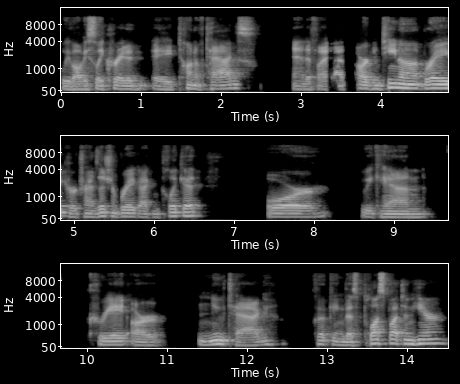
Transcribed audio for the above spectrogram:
we've obviously created a ton of tags and if I have Argentina break or transition break, I can click it, or we can create our new tag, clicking this plus button here.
